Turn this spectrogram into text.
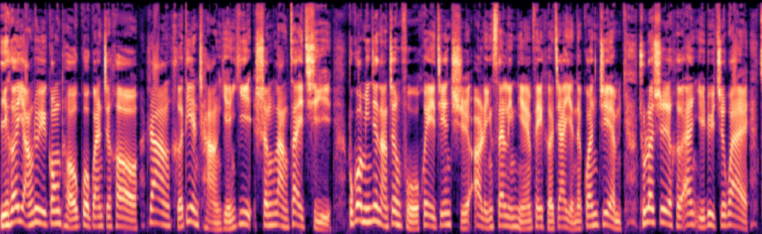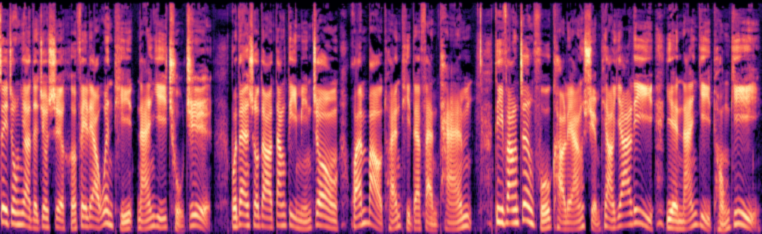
以核养绿公投过关之后，让核电厂延役声浪再起。不过，民进党政府会坚持二零三零年非核加盐的关键，除了是核安疑虑之外，最重要的就是核废料问题难以处置。不但受到当地民众、环保团体的反弹，地方政府考量选票压力，也难以同意。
